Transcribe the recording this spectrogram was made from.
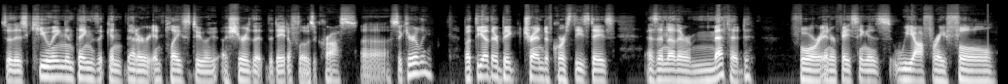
So there's queuing and things that can that are in place to assure that the data flows across uh, securely. But the other big trend, of course, these days, as another method for interfacing, is we offer a full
